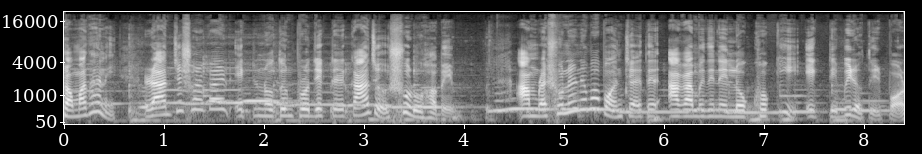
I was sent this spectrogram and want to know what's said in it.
সমাধানে রাজ্য সরকারের একটি নতুন প্রজেক্টের কাজও শুরু হবে। আমরা শুনে নেব পঞ্চায়েতের আগামী দিনের লক্ষ্য কি একটি বিরতির পর।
